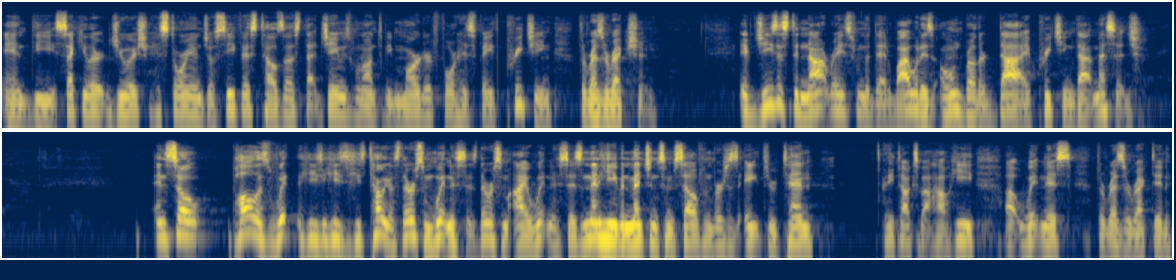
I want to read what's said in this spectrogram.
And the secular Jewish historian Josephus tells us that James went on to be martyred for his faith, preaching the resurrection. If Jesus did not raise from the dead, why would his own brother die preaching that message? And so Paul is he's, he's, he's telling us there were some witnesses, there were some eyewitnesses. And then he even mentions himself in verses 8 through 10. And he talks about how he uh, witnessed the resurrected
